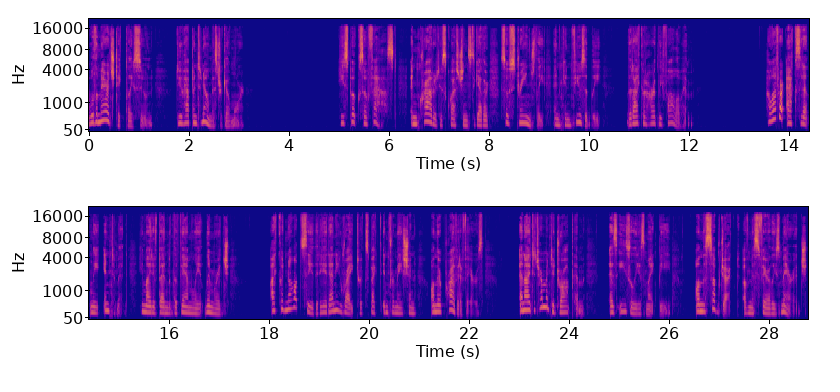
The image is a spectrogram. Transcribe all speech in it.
Will the marriage take place soon? Do you happen to know, Mr. Gilmore? He spoke so fast and crowded his questions together so strangely and confusedly that I could hardly follow him. However accidentally intimate he might have been with the family at Limmeridge, I could not see that he had any right to expect information on their private affairs and I determined to drop him, as easily as might be, on the subject of Miss Fairlie's marriage.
